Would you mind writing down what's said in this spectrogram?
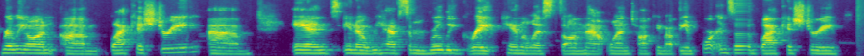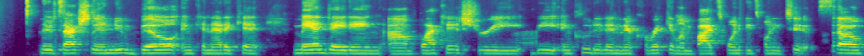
really on um, Black history. Um, and, you know, we have some really great panelists on that one talking about the importance of Black history there's actually a new bill in Connecticut mandating um, Black history be included in their curriculum by 2022. So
